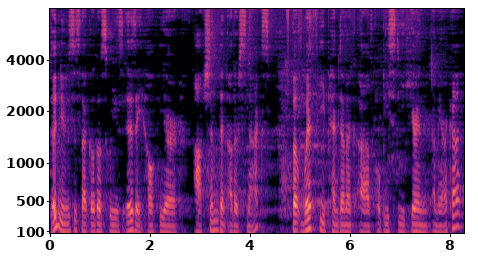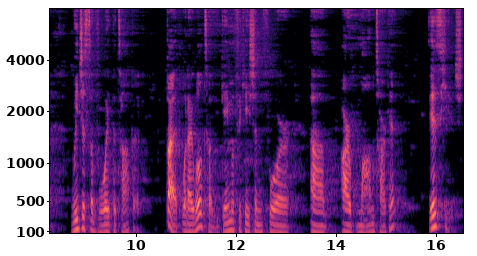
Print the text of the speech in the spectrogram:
Good news is that GoGo squeeZ is a healthier option than other snacks. But with the pandemic of obesity here in America, we just avoid the topic. But what I will tell you, gamification for uh, our mom target is huge.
